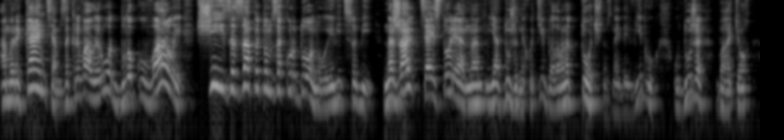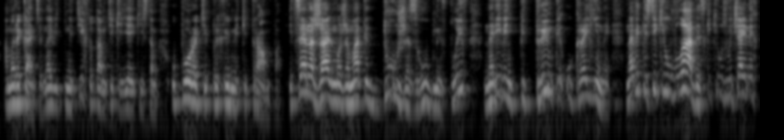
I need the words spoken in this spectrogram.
американцям закривали рот, блокували ще й за запитом за кордону. Уявіть собі. На жаль, ця історія на я дуже не хотів би, але вона точно знайде відгук у дуже багатьох американців, навіть не ті, хто там тільки є якісь там упороті прихильники Трампа. І це, на жаль, може мати дуже згубний вплив на рівень підтримки України, навіть не стільки у влади, скільки у звичайних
